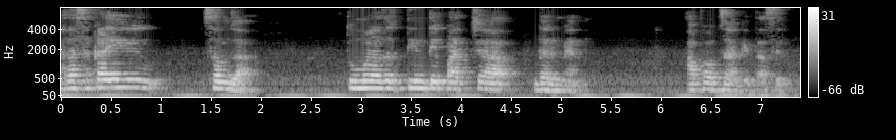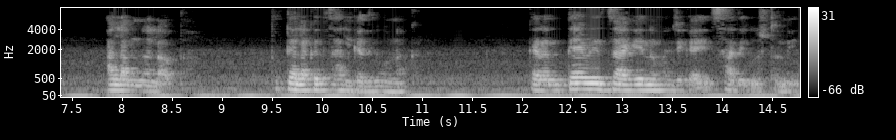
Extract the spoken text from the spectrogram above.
आता सकाळी समजा तुम्हाला जर तीन ते पाचच्या दरम्यान आपोआप जाग येत असेल अलार्म न लावता तर त्याला कधीच हलक्यात घेऊ नका. कारण त्यावेळेस जाग येणं म्हणजे काही साधी गोष्ट नाही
